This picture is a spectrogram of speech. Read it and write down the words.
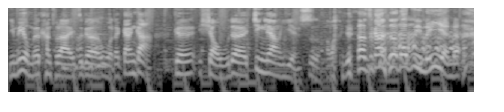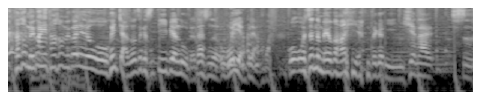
你们有没有看出来这个我的尴尬？跟小吴的尽量掩饰，好吧？他是刚才说他自己能演的，他说没关系，他说没关系，我会假装这个是第一遍录的，但是我演不了，好吧？我我真的没有办法演这个。你你现在是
